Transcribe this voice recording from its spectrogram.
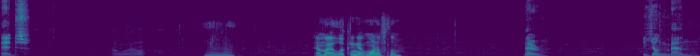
Dead. Oh wow. Mm. Am I looking at one of them? No. A young man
